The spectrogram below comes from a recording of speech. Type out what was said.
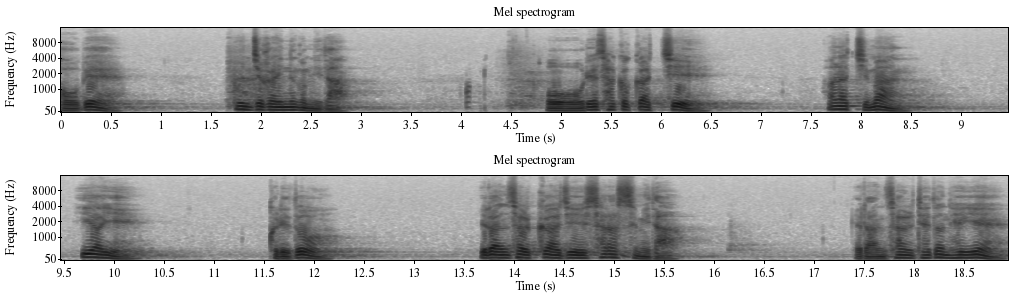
호흡에 문제가 있는 겁니다. 오래 살 것 같지 않았지만 이 아이 그래도 11살까지 살았습니다. 11살 되던 해에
